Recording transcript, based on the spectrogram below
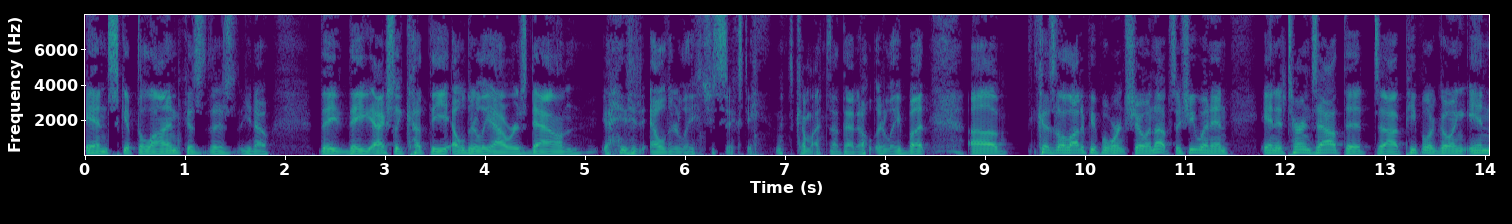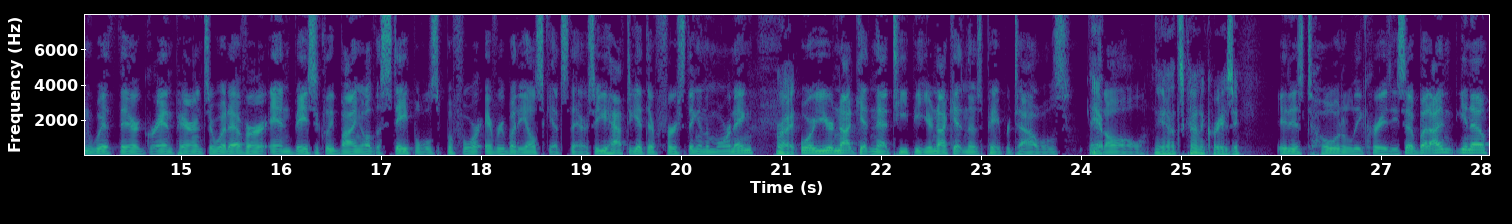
and skip the line because there's you know they they actually cut the elderly hours down. elderly, she's sixty. Come on, it's not that elderly, but Uh, because a lot of people weren't showing up, so she went in, and it turns out that uh, people are going in with their grandparents or whatever, and basically buying all the staples before everybody else gets there. So you have to get there first thing in the morning, Right. Or you're not getting that TP. You're not getting those paper towels Yep. at all. yeah, it's kind of crazy. It is totally crazy. So, but I'm, you know,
